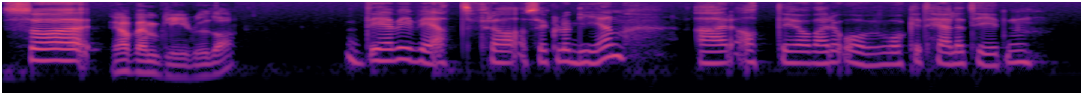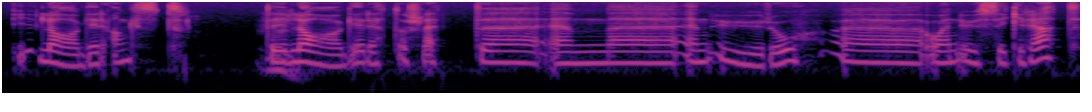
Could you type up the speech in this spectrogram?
Så Ja, hvem blir du da? Det vi vet fra psykologien, er at det å være overvåket hele tiden lager angst. Det mm. lager rett og slett eh, en, eh, en uro eh, og en usikkerhet.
